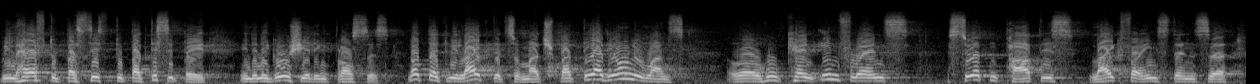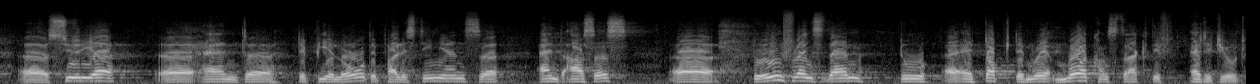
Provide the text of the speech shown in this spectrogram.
will have to, persist, to participate in the negotiating process. Not that we like that so much, but they are the only ones uh, who can influence certain parties, like, for instance, uh, uh, Syria uh, and uh, the PLO, the Palestinians, uh, and others, to influence them to adopt a more, more constructive attitude.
